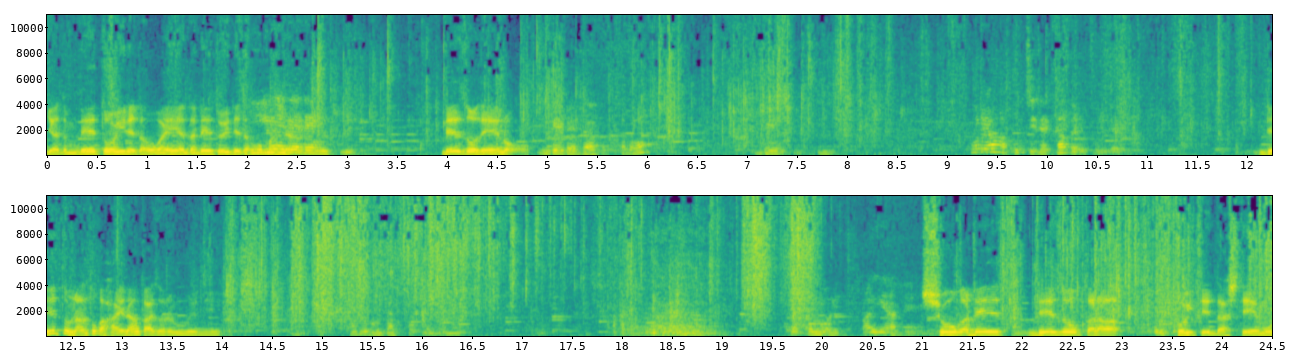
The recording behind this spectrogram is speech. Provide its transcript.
いやでも冷凍入れた方がええんやったら冷凍入れた方がマシ入れやなれレンジ冷蔵でええの？入れでこれはうちで食べるくんで冷凍なんとか入らんかいそれ上に。これも出すことないここもいっぱいやね。生姜冷冷蔵から溶いて出してええもんな。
